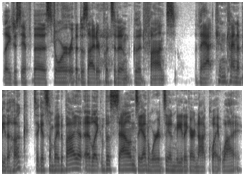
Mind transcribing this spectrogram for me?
Like, just if the store or the designer puts it in good fonts, that can kind of be the hook to get somebody to buy it. And like the sounds and words and meaning are not quite why.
